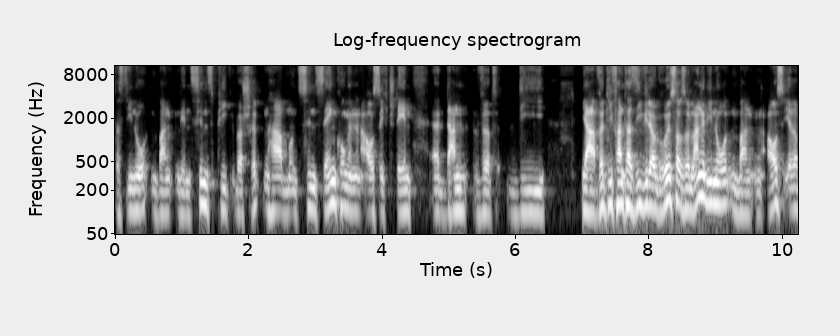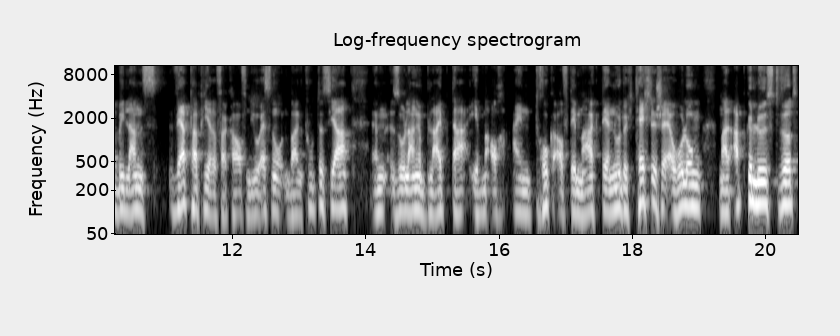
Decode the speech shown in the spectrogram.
dass die Notenbanken den Zinspeak überschritten haben und Zinssenkungen in Aussicht stehen. Äh, dann wird die ja, wird die Fantasie wieder größer, solange die Notenbanken aus ihrer Bilanz Wertpapiere verkaufen. Die US-Notenbank tut es ja. Ähm, solange bleibt da eben auch ein Druck auf dem Markt, der nur durch technische Erholung mal abgelöst wird,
